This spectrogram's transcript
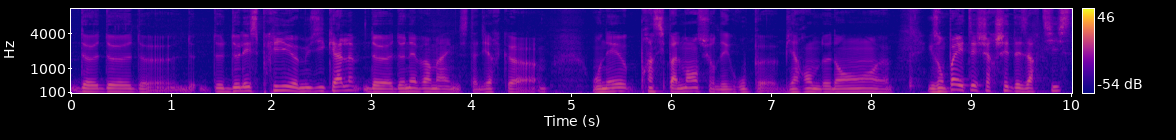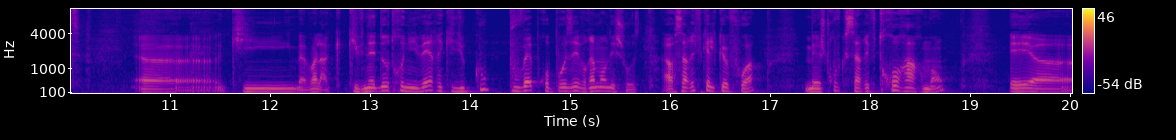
de, de, de, de, l'esprit euh, musical de, de Nevermind. C'est-à-dire que euh, on est principalement sur des groupes euh, bien rentre dedans. euh. Ils n'ont pas été chercher des artistes euh, qui, ben voilà, qui venaient d'autres univers et qui du coup pouvaient proposer vraiment des choses. Alors ça arrive quelquefois, mais je trouve que ça arrive trop rarement. Et, euh,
